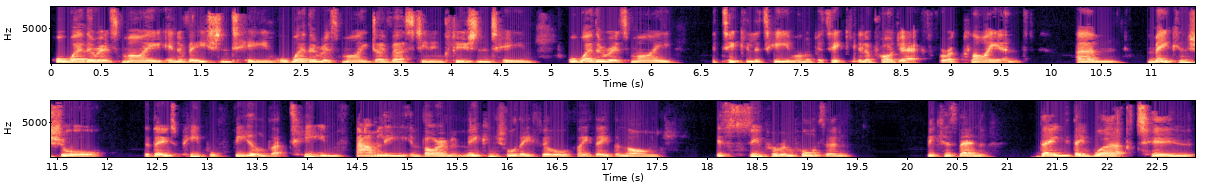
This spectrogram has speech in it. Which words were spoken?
or whether it's my innovation team or whether it's my diversity and inclusion team or whether it's my particular team on a particular project for a client, um, making sure that those people feel that team, family environment, making sure they feel like they belong is super important because then they they work to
